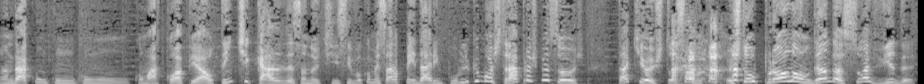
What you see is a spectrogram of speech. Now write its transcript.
andar com, com, com, com uma cópia autenticada dessa notícia e vou começar a peidar em público e mostrar pras pessoas. Tá aqui, ó, eu estou, salvo- eu estou prolongando a sua vida.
